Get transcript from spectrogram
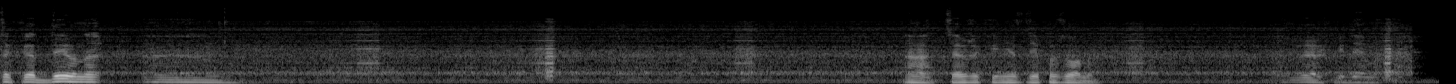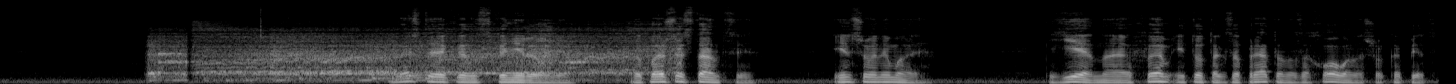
така дивна. Це вже кінець діапазону. Вверх підемо. Бачите, яке сканірування? До першої станції. Іншого немає. Є на FM і то так запрятано, заховано, що капець.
